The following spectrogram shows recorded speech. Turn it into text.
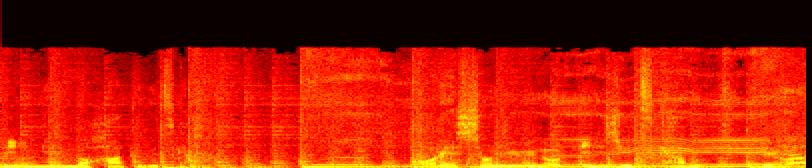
人間の博物館。俺所有の美術館ってわ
